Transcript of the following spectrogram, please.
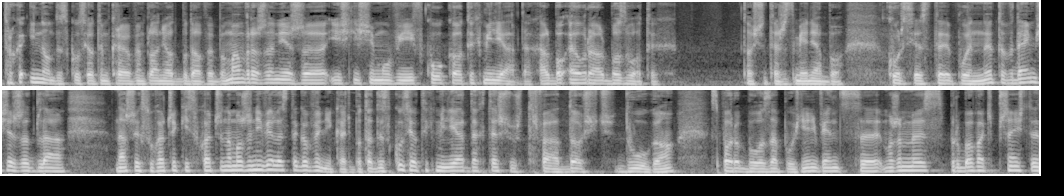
trochę inną dyskusję o tym Krajowym Planie Odbudowy, bo mam wrażenie, że jeśli się mówi w kółko o tych miliardach, albo euro, albo złotych, to się też zmienia, bo kurs jest e, płynny, to wydaje mi się, że dla naszych słuchaczek i słuchaczy no może niewiele z tego wynikać, bo ta dyskusja o tych miliardach też już trwa dość długo, sporo było zapóźnień, więc e, możemy spróbować przenieść tę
